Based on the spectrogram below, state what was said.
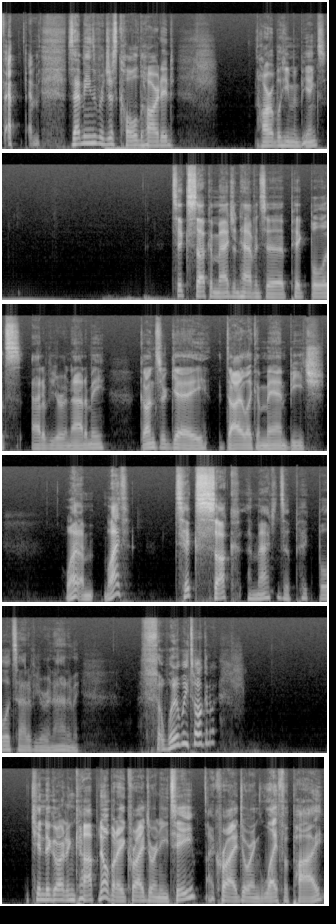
That, does that mean we're just cold-hearted, horrible human beings? Ticks suck. Imagine having to pick bullets out of your anatomy. Guns are gay. Die like a man. Beach. What? Um, what? Ticks suck. Imagine to pick bullets out of your anatomy. What are we talking about? Kindergarten cop. No, but I cried during ET. I cried during Life of Pi,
